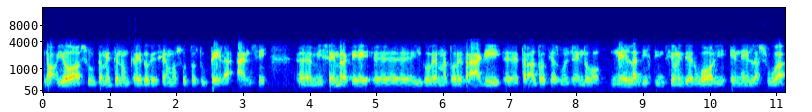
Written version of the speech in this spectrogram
No, io assolutamente non credo che siamo sotto tutela, anzi eh, mi sembra che eh, il governatore Draghi eh, tra l'altro stia svolgendo nella distinzione dei ruoli e nella sua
